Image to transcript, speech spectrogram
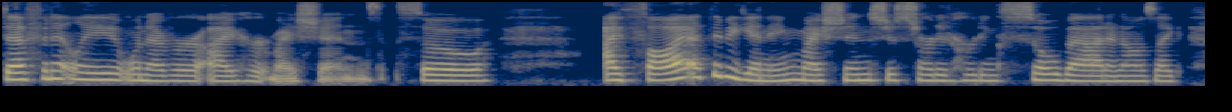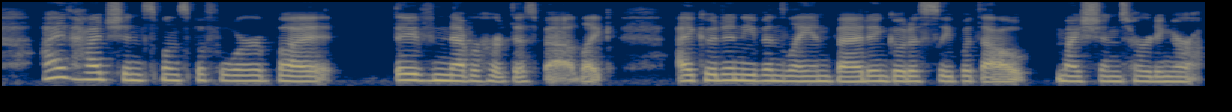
Definitely whenever I hurt my shins. So I thought at the beginning my shins just started hurting so bad, and I was like, I've had shin splints before, but they've never hurt this bad. Like, I couldn't even lay in bed and go to sleep without my shins hurting or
